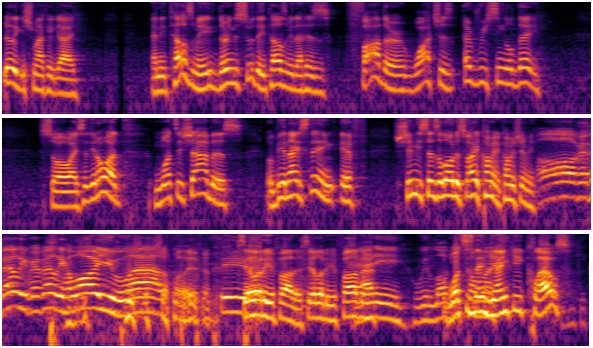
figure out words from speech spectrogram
really gishmaki guy, and he tells me during the suda, he tells me that his father watches every single day. So I said, you know what, Motzei Shabbos it would be a nice thing if Shimi says hello to Svai. Come here, come here, Shimi. Oh, Rebelli, Rebelli, how are you? Wow. Say hello to your father. Say hello to your father. Daddy, we love What's you his so name? much. Yankee Klaus? Yankee Klaus.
